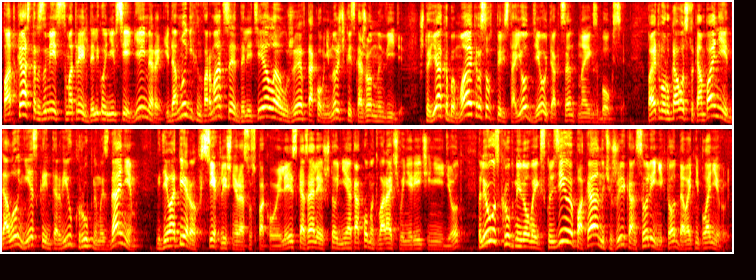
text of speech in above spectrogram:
Подкаст, разумеется, смотрели далеко не все геймеры, и до многих информация долетела уже в таком немножечко искаженном виде, что якобы Microsoft перестает делать акцент на Xbox. Поэтому руководство компании дало несколько интервью крупным изданиям, где, во-первых, всех лишний раз успокоили и сказали, что ни о каком отворачивании речи не идет, плюс крупные новые эксклюзивы пока на чужие консоли никто отдавать не планирует.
